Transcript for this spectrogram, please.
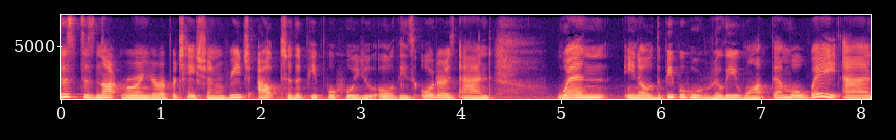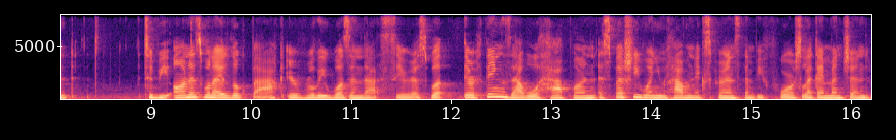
this does not ruin your reputation. Reach out to the people who you owe these orders and when, you know, the people who really want them will wait and to be honest, when I look back, it really wasn't that serious. But there are things that will happen, especially when you haven't experienced them before. So, like I mentioned,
